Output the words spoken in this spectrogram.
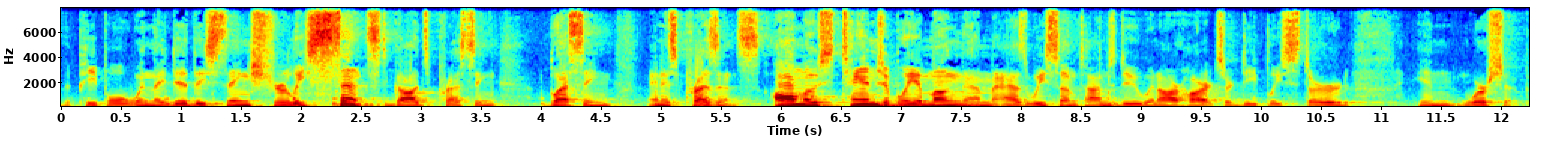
the people, when they did these things, surely sensed God's pressing blessing and his presence almost tangibly among them, as we sometimes do when our hearts are deeply stirred in worship.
